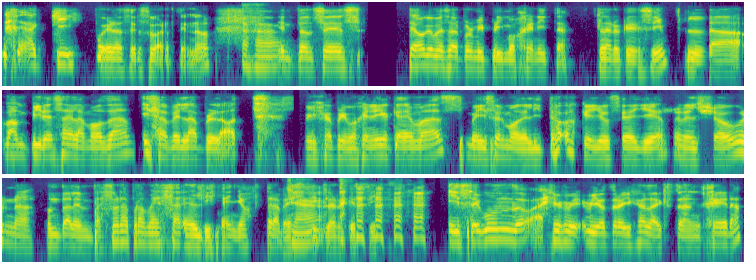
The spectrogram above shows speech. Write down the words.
aquí pueden hacer su arte, ¿no? Entonces, tengo que empezar por mi primogénita, claro que sí, la vampiresa de la moda, Isabela Blood mi hija primogénica, que además me hizo el modelito que yo usé ayer en el show, una, un talentazo, una promesa en el diseño. Travesti, claro que sí. Y segundo, mi, otra hija, la extranjera,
